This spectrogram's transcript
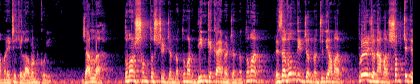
আমরা এটাকে লালন করি যে আল্লাহ তোমার সন্তুষ্টির জন্য, তোমার দিনকে কায়েমের জন্য, তোমার রেজাবন্দির জন্য যদি আমার প্রয়োজনে, আমার সবচেয়ে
